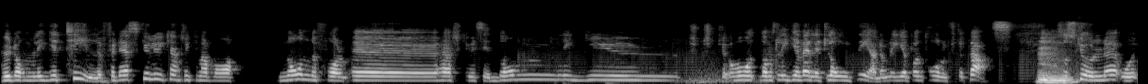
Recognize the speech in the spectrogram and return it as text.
hur de ligger till. För det skulle ju kanske kunna vara någon form. Eh, här ska vi se. De ligger ju. De ligger väldigt långt ner. De ligger på en tolfte plats. Mm. Så skulle, och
